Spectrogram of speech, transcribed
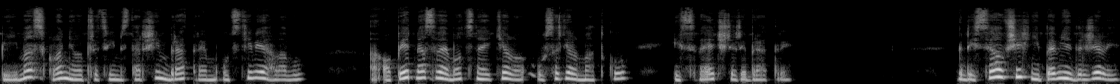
Býma sklonil před svým starším bratrem úctivě hlavu a opět na své mocné tělo usadil matku i své čtyři bratry. Když se ho všichni pevně drželi,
